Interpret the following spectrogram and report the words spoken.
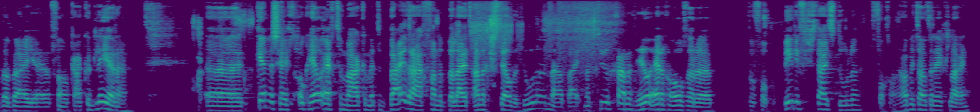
waarbij je van elkaar kunt leren. Uh, kennis heeft ook heel erg te maken met de bijdrage van het beleid aan de gestelde doelen. Nou, bij natuur gaat het heel erg over uh, bijvoorbeeld biodiversiteitsdoelen, volgens een habitatrichtlijn.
